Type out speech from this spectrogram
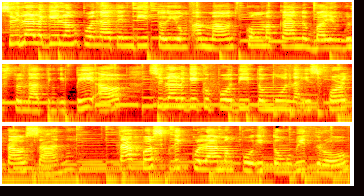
So, ilalagay lang po natin dito yung amount kung magkano ba yung gusto nating i-payout. So, ilalagay ko po dito muna is 4,000. Tapos, click ko lamang po itong withdraw.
